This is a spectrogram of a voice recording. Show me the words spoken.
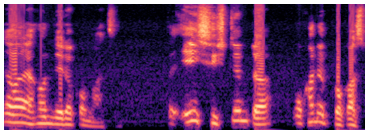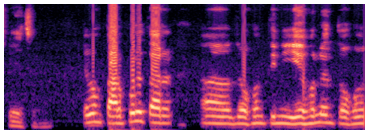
যেমন এখন যেরকম আছে। তো এই সিস্টেমটা ওখানে প্রকাশ পেয়েছিল। এবং তারপরে তার যখন তিনি ইয়ে হলেন তখন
